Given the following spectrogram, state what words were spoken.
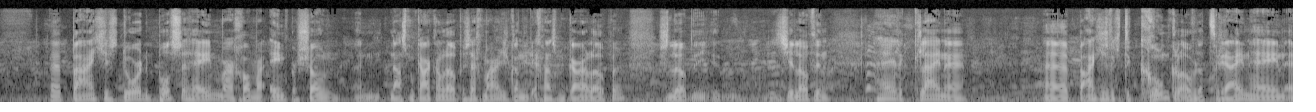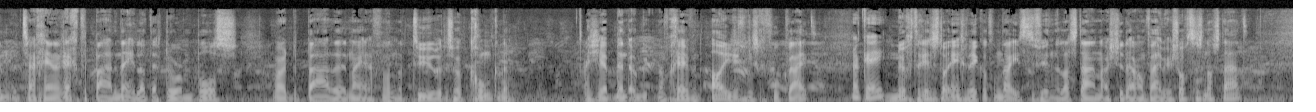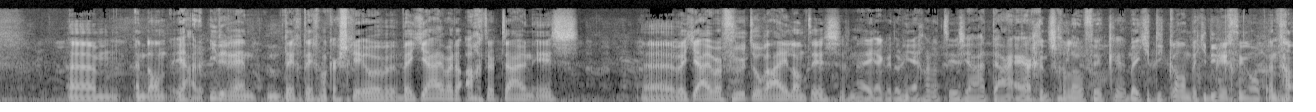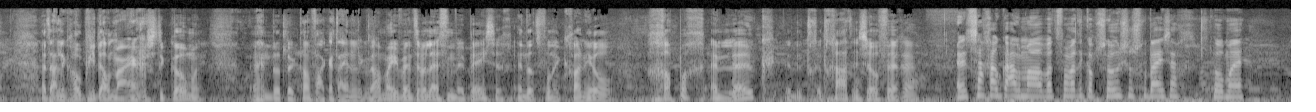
eh, paadjes door de bossen heen, waar gewoon maar één persoon eh, naast elkaar kan lopen, zeg maar. Je kan niet echt naast elkaar lopen. Dus je loopt, dus je loopt in hele kleine eh, paadjes wat je te kronkelen over dat terrein heen. En het zijn geen rechte paden. Nee, je loopt echt door een bos waar de paden nou ja, van nature dus ook kronkelen. Dus je bent ook op een gegeven moment al je richtingsgevoel kwijt. Oké. Nuchter is het al ingewikkeld om daar iets te vinden. Laat staan als je daar om vijf uur 's ochtends nog staat. Ehm, en dan, ja, iedereen tegen, tegen elkaar schreeuwen. Weet jij waar de achtertuin is? Eh, weet jij waar Vuurtoren Eiland is? Nee, ik weet ook niet echt waar dat is. Ja, daar ergens geloof ik. Een beetje die kant, een beetje die richting op. En dan, uiteindelijk hoop je dan maar ergens te komen. En dat lukt dan vaak uiteindelijk wel. Maar je bent er wel even mee bezig. En dat vond ik gewoon heel grappig en leuk. Het, het gaat in zoverre... En het zag ook allemaal, wat, van wat ik op socials voorbij zag komen,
